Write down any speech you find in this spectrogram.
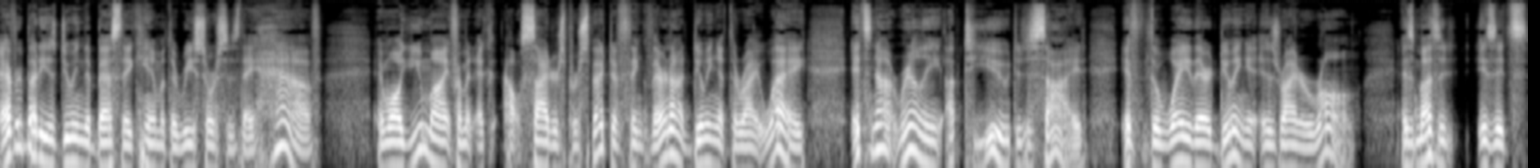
Everybody is doing the best they can with the resources they have. And while you might, from an outsider's perspective, think they're not doing it the right way, it's not really up to you to decide if the way they're doing it is right or wrong. As much as it's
